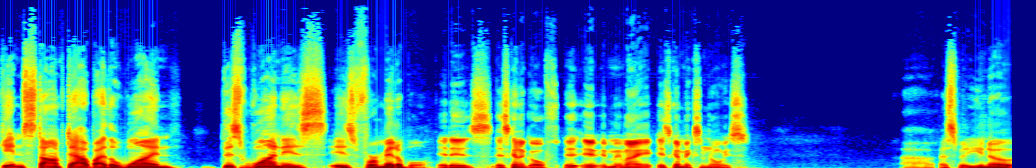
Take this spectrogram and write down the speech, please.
getting stomped out by the one. This one is is formidable. it is. It's gonna go. It, it, it might. It's gonna make some noise. Espe- You know,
